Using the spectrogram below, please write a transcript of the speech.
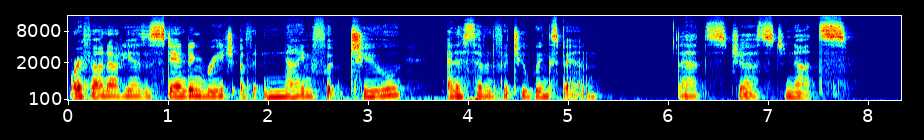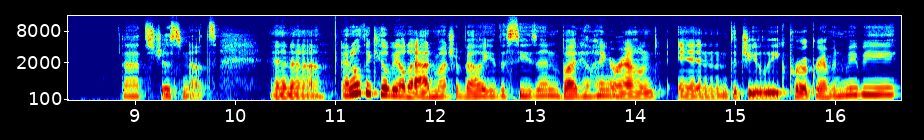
where I found out he has a standing reach of nine foot two and a seven foot two wingspan. That's just nuts. That's just nuts. And uh, I don't think he'll be able to add much of value this season, but he'll hang around in the G League program and maybe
